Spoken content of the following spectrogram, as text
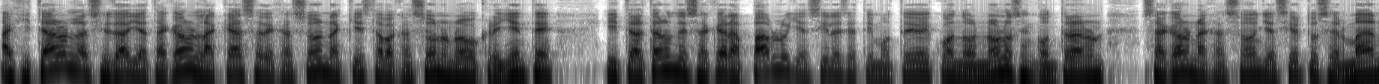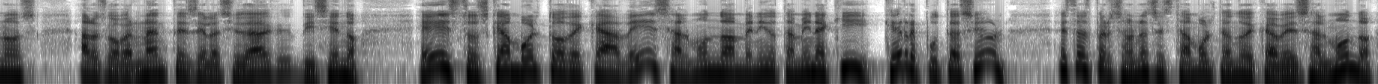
Agitaron la ciudad y atacaron la casa de Jasón. Aquí estaba Jasón, un nuevo creyente, y trataron de sacar a Pablo y a Silas y a Timoteo, y cuando no los encontraron, sacaron a Jasón y a ciertos hermanos, a los gobernantes de la ciudad, diciendo, estos que han vuelto de cabeza al mundo han venido también aquí. ¡Qué reputación! Estas personas están voltando de cabeza al mundo,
